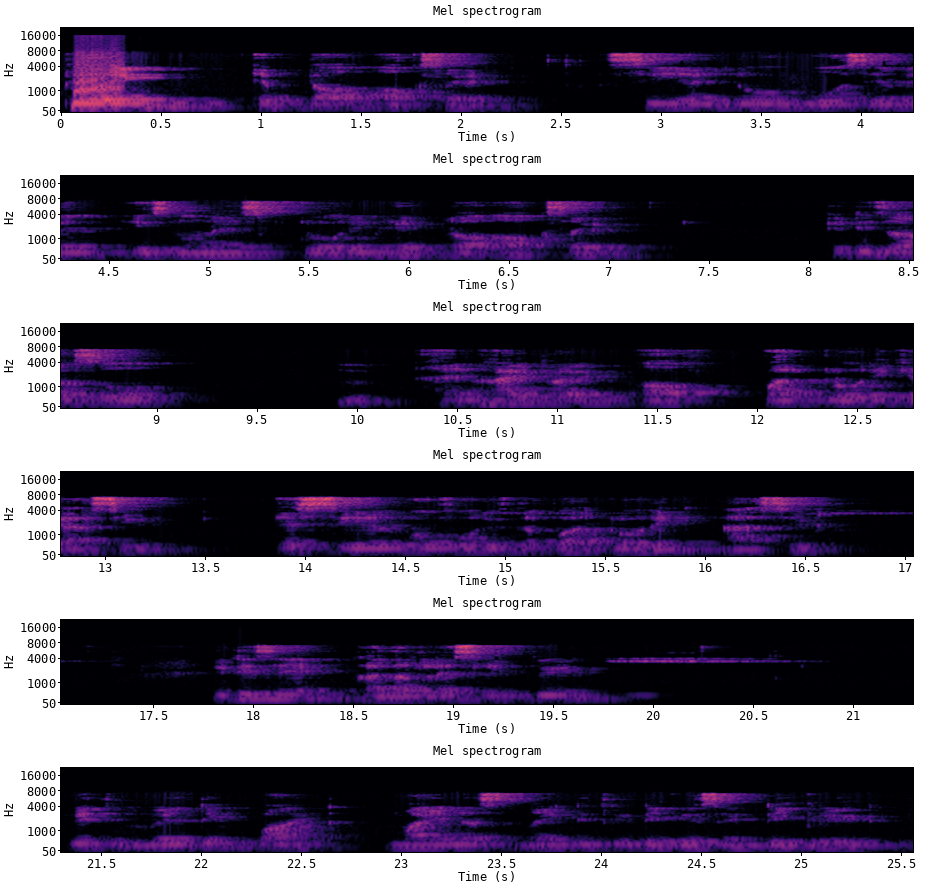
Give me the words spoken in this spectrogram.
Chlorine heptaoxide Cl2O7 is known as chlorine heptaoxide. It is also anhydride of perchloric acid. HClO4 is the perchloric acid. It is a colorless liquid with melting point minus 93 degree centigrade,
